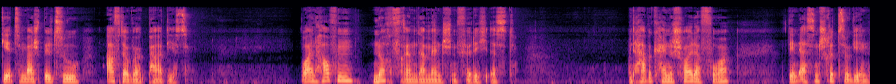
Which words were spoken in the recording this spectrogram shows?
Gehe zum Beispiel zu Afterwork-Partys, wo ein Haufen noch fremder Menschen für dich ist. Und habe keine Scheu davor, den ersten Schritt zu gehen.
